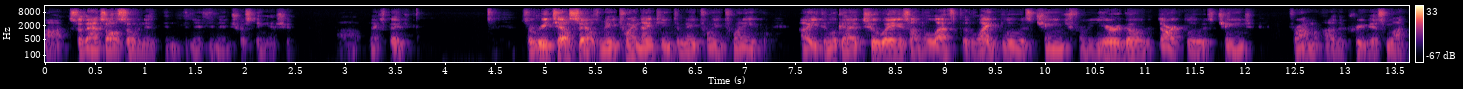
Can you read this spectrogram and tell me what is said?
Uh, so that's also an, an, an interesting issue. Uh, next page. So retail sales, May 2019 to May 2020. Uh, you can look at it two ways. On the left, the light blue has changed from a year ago. The dark blue has changed from uh, the previous month.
